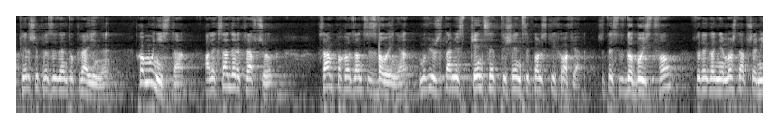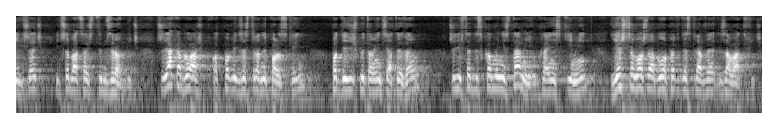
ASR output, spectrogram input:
pierwszy prezydent Ukrainy, komunista Aleksander Krawczuk, sam pochodzący z Wołynia, mówił, że tam jest 500 tysięcy polskich ofiar, że to jest ludobójstwo, którego nie można przemilczeć i trzeba coś z tym zrobić. Że jaka była odpowiedź ze strony polskiej? Podjęliśmy tę inicjatywę, czyli wtedy z komunistami ukraińskimi jeszcze można było pewne sprawy załatwić.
